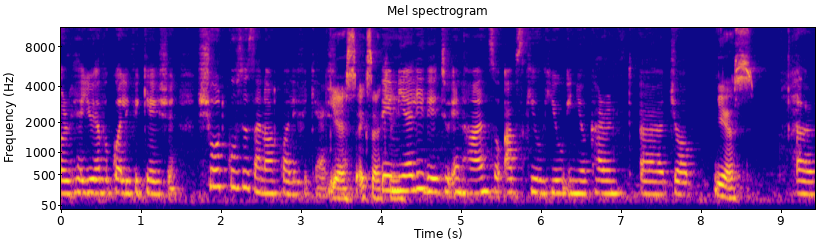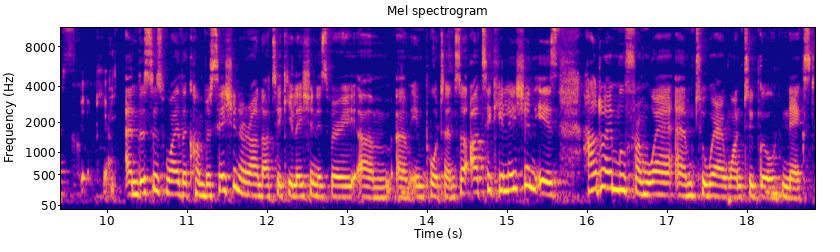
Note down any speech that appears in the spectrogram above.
a, you have a qualification. Short courses are not qualifications. Yes, exactly. They're merely there to enhance or upskill you in your current uh, job yes. Uh, spec. Yeah. And this is why the conversation around articulation is very um, um, important. So, articulation is how do I move from where I am to where I want to go next?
